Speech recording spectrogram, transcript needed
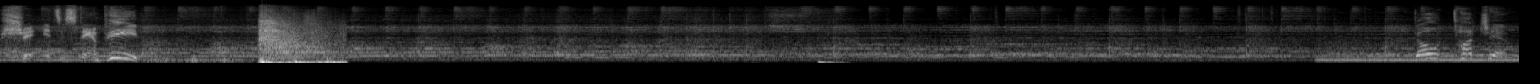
Shit, it's a stampede! Don't touch him!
